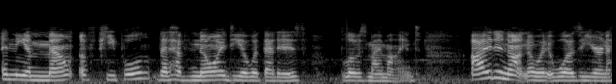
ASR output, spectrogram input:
And the amount of people that have no idea what that is blows my mind. I did not know what it was a year and a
